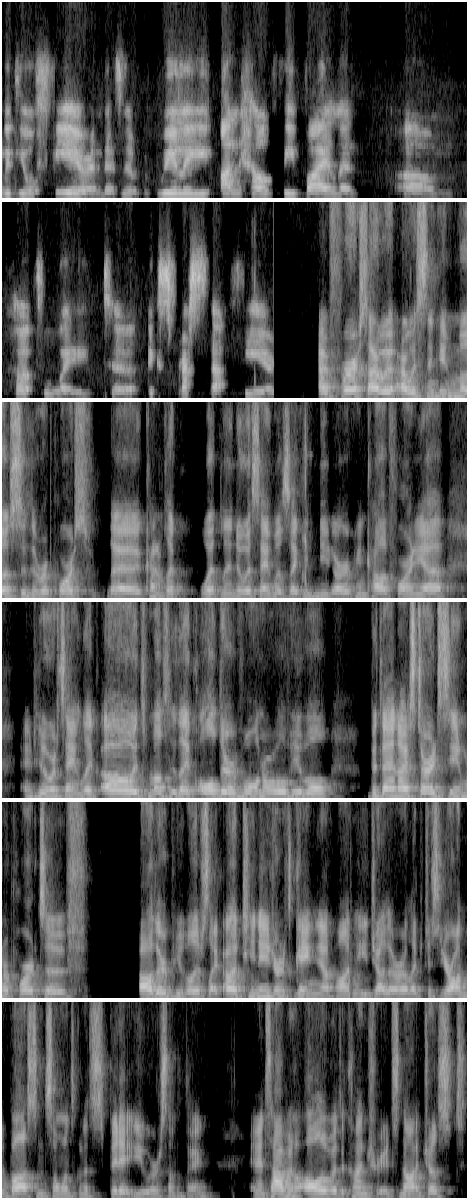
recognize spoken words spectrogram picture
with your fear, and there's a really unhealthy, violent, um, hurtful way to express that fear. At first, I, was thinking most of the reports, uh, kind of like what Linda was saying, was like in New York and California, and people were saying like, oh, it's mostly like older, vulnerable people. But then I started seeing reports of other people just like, oh, teenagers ganging up on each other, or like just you're on the bus and someone's going to spit at you or something. And it's happening all over the country. It's not just,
